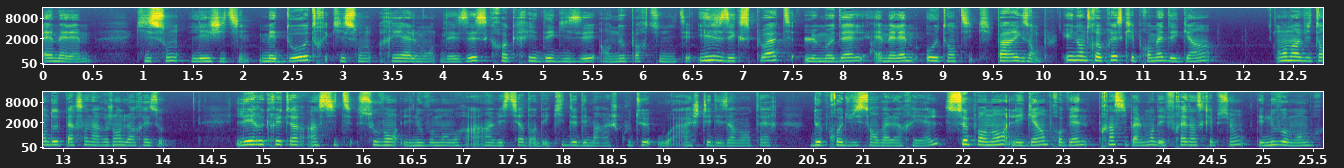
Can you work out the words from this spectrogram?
MLM qui sont légitimes, mais d'autres qui sont réellement des escroqueries déguisées en opportunités. Ils exploitent le modèle MLM authentique. Par exemple, une entreprise qui promet des gains en invitant d'autres personnes à rejoindre leur réseau. Les recruteurs incitent souvent les nouveaux membres à investir dans des kits de démarrage coûteux ou à acheter des inventaires de produits sans valeur réelle. Cependant, les gains proviennent principalement des frais d'inscription des nouveaux membres,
